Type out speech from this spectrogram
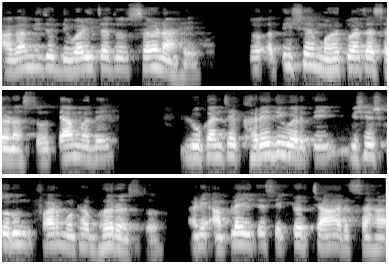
आगामी जो दिवाळीचा जो सण आहे तो अतिशय महत्त्वाचा सण असतो. त्यामध्ये लोकांचे खरेदीवरती विशेष करून फार मोठा भर असतो. आणि आपल्या इथे सेक्टर चार सहा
